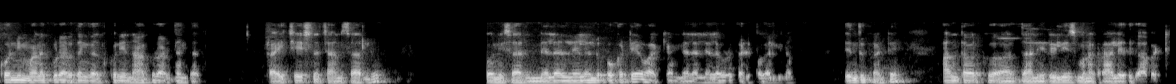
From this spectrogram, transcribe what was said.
కొన్ని మనకు కూడా అర్థం కాదు కొన్ని నాకు కూడా అర్థం కాదు. ట్రై చేసిన ఛాన్సార్లు కొన్నిసార్లు నెలల నెలలు ఒకటే వాక్యం నెల నెల కూడా గడపగలిగినాం. ఎందుకంటే అంతవరకు దాని రిలీజ్ మనకు రాలేదు కాబట్టి.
